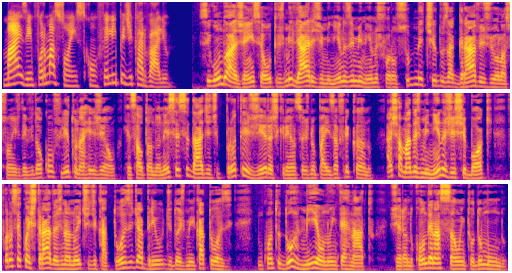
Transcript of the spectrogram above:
Mais informações com Felipe de Carvalho. Segundo a agência, outros milhares de meninas e meninos foram submetidos a graves violações devido ao conflito na região, ressaltando a necessidade de proteger as crianças no país africano. As chamadas meninas de Chibok foram sequestradas na noite de 14 de abril de 2014, enquanto dormiam no internato, gerando condenação em todo o mundo.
